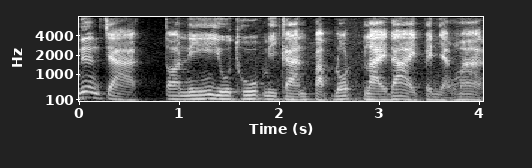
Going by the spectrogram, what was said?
เนื่องจากตอนนี้ YouTube มีการปรับลดรายได้เป็นอย่างมาก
